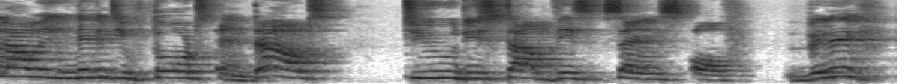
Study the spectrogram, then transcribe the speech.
allowing negative thoughts and doubts to disturb this sense of belief.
